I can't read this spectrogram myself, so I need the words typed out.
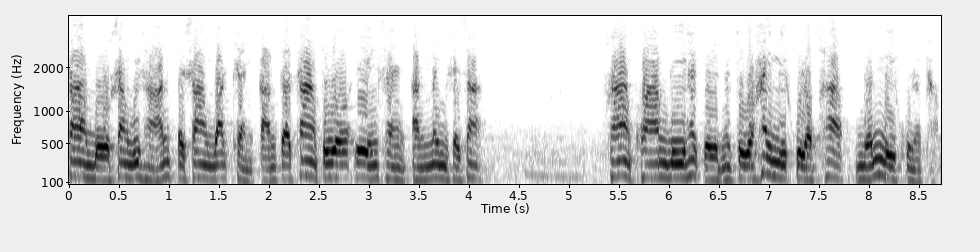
สร้างโบสถ์สร้างวิหารไปสร้างวัดแข่งกันแต่สร้างตัวเองแข่งกันไม่มีใครสร้างสร้างความดีให้เกิดในตัวให้มีคุณภาพ เหมือนมีคุณธรรม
